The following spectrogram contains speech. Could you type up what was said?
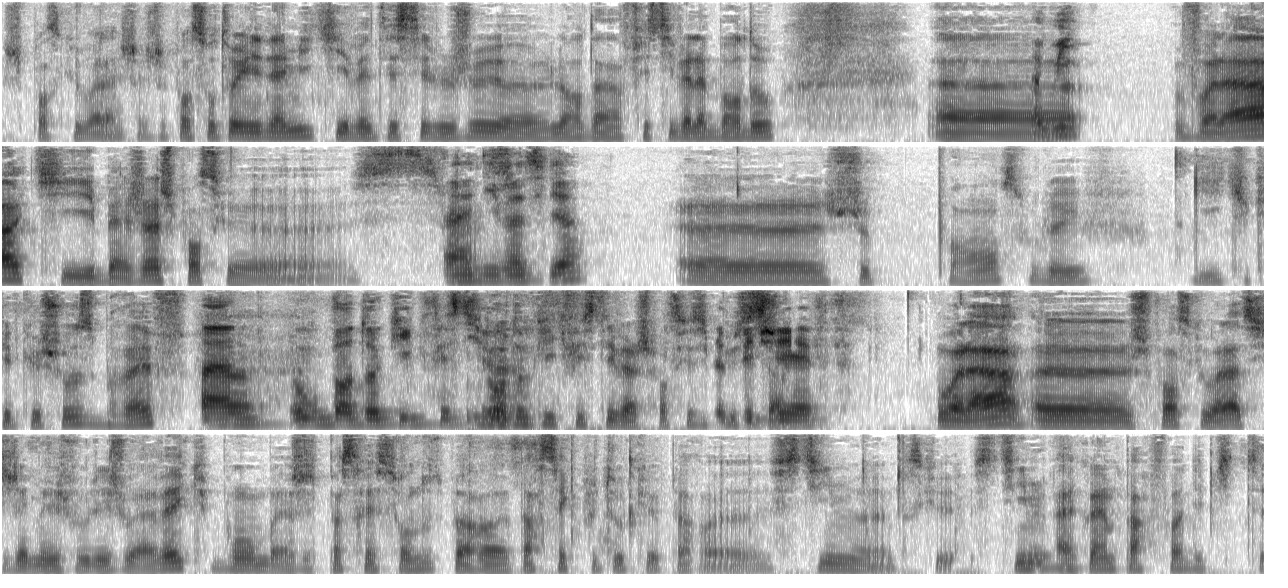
je pense que voilà, je, pense surtout à une amie qui avait testé le jeu euh, lors d'un festival à Bordeaux. Euh, ah oui. Voilà, qui, ben là, je pense que. À Animasia. Euh, je pense ou le geek quelque chose, bref. Ah, ou Bordeaux Geek Festival. Bordeaux Geek Festival, je pense que c'est plus ça. Voilà, euh, je pense que voilà, si jamais je voulais jouer avec, bon, bah, je passerai sans doute par par Sec plutôt que par Steam, parce que Steam mm. a quand même parfois des petites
